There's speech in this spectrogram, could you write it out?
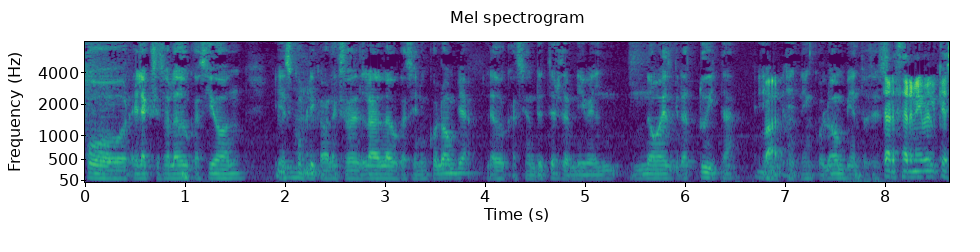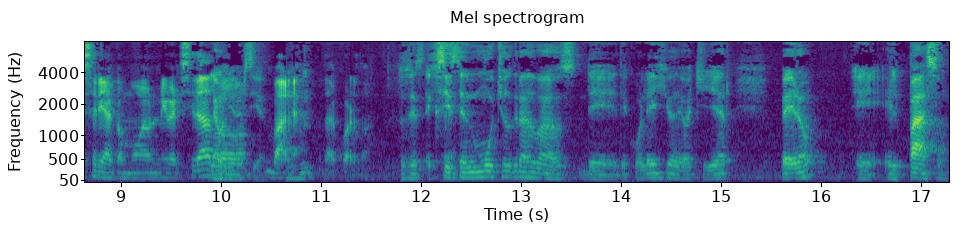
por el acceso a la educación, es complicado el acceso a la, educación en Colombia. La educación de tercer nivel no es gratuita en, Colombia. Entonces, ¿Tercer nivel qué sería? ¿Como universidad? La universidad. Vale, de acuerdo. Entonces existen muchos graduados de, colegio, de bachiller, pero eh, el paso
